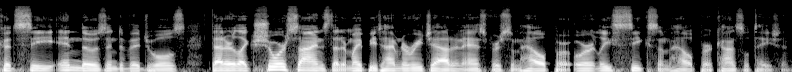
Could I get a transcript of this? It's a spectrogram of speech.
could see in those individuals that are like sure signs that it might be time to reach out and ask for some help or, or at least seek some help or consultation?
